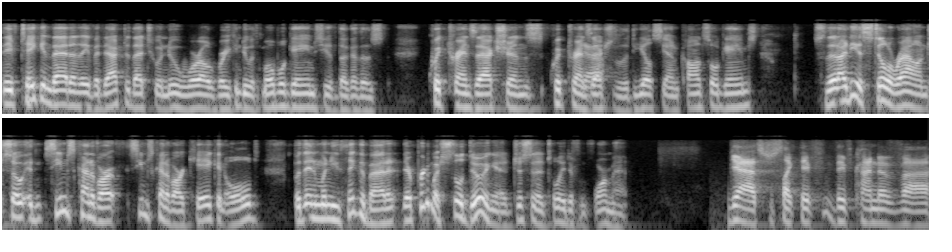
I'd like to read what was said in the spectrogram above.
they've taken that and they've adapted that to a new world where you can do with mobile games. You have those quick transactions, quick transactions yeah. with the DLC on console games. So that idea is still around. So it seems kind of ar- seems kind of archaic and old, but then when you think about it, they're pretty much still doing it, just in a totally different format. Yeah, it's just like they've they've kind of uh,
